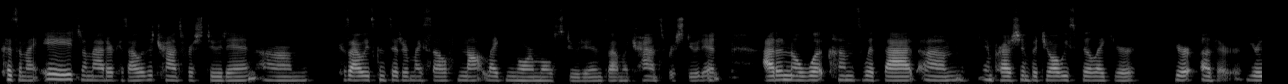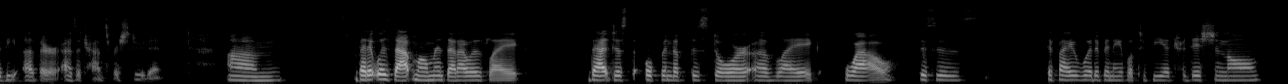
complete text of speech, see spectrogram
because of my age, no matter because I was a transfer student, because um, I always considered myself not like normal students. I'm a transfer student. I don't know what comes with that um, impression, but you always feel like you're you're other. You're the other as a transfer student. Um, but it was that moment that I was like, that just opened up this door of like, wow, this is, if I would have been able to be a traditional,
